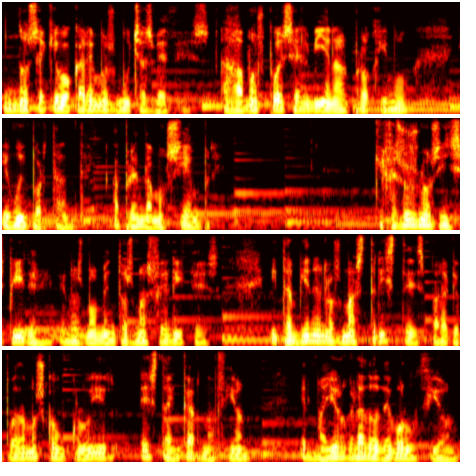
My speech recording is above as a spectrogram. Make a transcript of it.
Nos equivocaremos muchas veces. Hagamos pues el bien al prójimo y muy importante, aprendamos siempre. Que Jesús nos inspire en los momentos más felices y también en los más tristes para que podamos concluir esta encarnación en mayor grado de evolución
